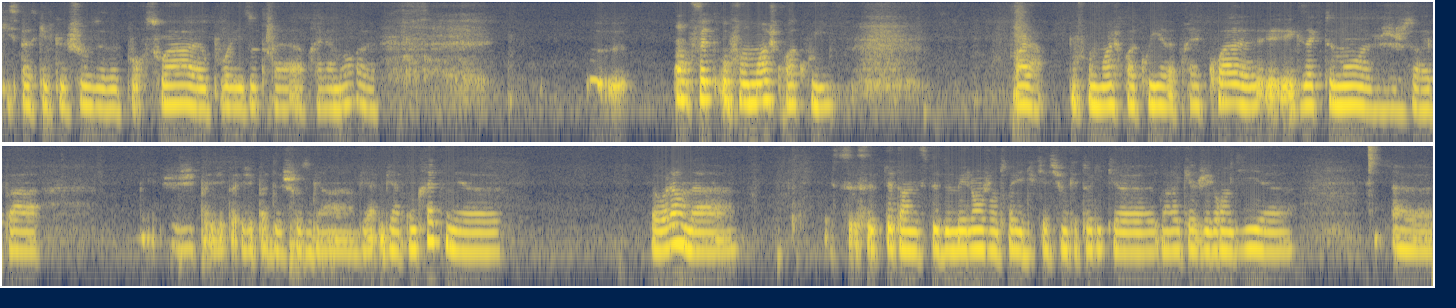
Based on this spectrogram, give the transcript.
qui se passe quelque chose pour soi ou pour les autres après la mort euh, En fait, au fond de moi, je crois que oui. Voilà. Au fond de moi, je crois que oui. Après, quoi euh, exactement, je ne saurais pas. J'ai pas, pas, de choses bien concrètes, mais euh, ben voilà, on a. C'est peut-être un espèce de mélange entre l'éducation catholique euh, dans laquelle j'ai grandi. euh, euh,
